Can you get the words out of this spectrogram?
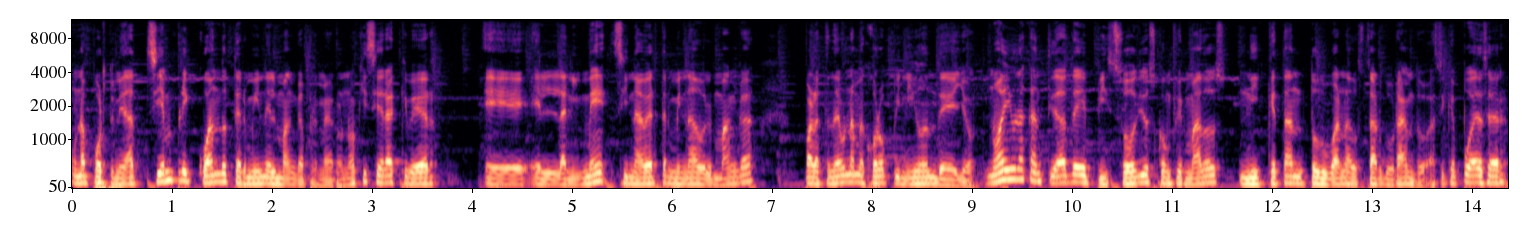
una oportunidad siempre y cuando termine el manga primero. No quisiera que ver eh, el anime sin haber terminado el manga para tener una mejor opinión de ello. No hay una cantidad de episodios confirmados ni qué tanto van a estar durando. Así que puede ser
